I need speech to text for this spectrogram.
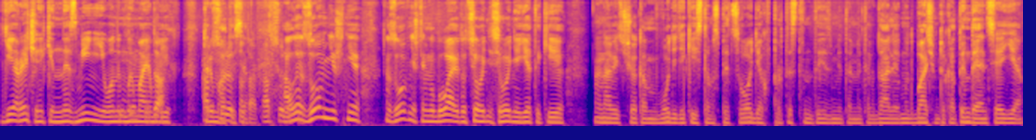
є речі, які не змінні, вони, ми Є, маємо да. їх триматися. Абсолютно так. Абсолютно. Але зовнішні, зовнішні, ну бувають, от сьогодні, сьогодні є такі, навіть що там вводять якийсь там спецодяг в протестантизмі там і так далі. Ми бачимо, така тенденція є.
